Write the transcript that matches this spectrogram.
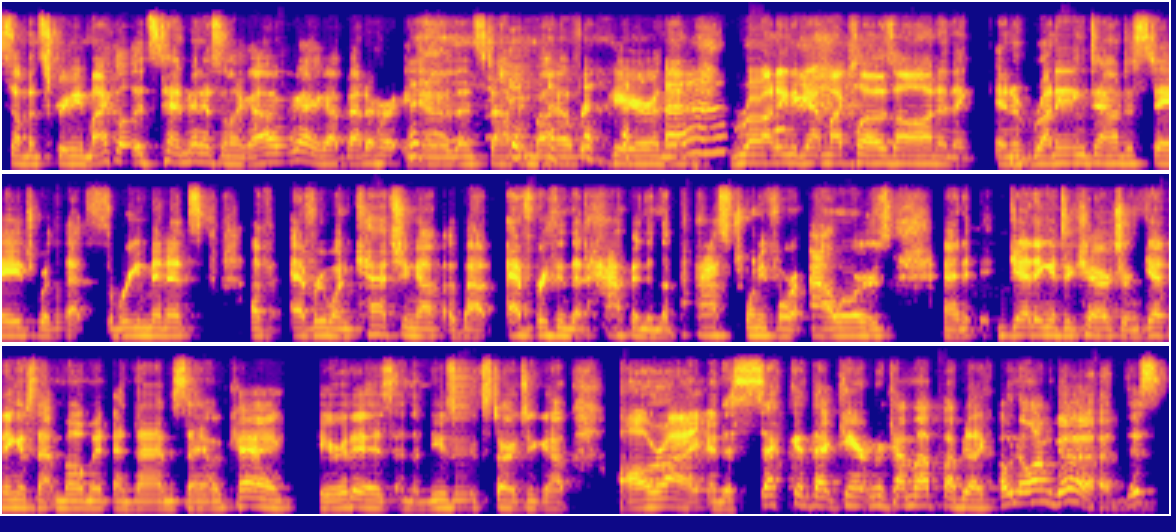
someone screaming, Michael, it's 10 minutes. I'm like, oh, okay, I got better. hurt, You know, then stopping by over here and then running to get my clothes on and then and running down to stage where that three minutes of everyone catching up about everything that happened in the past 24 hours hours and getting into character and getting into that moment and then saying, okay, here it is. And the music starts, you go, all right. And the second that character come up, I'd be like, oh no, I'm good. This,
